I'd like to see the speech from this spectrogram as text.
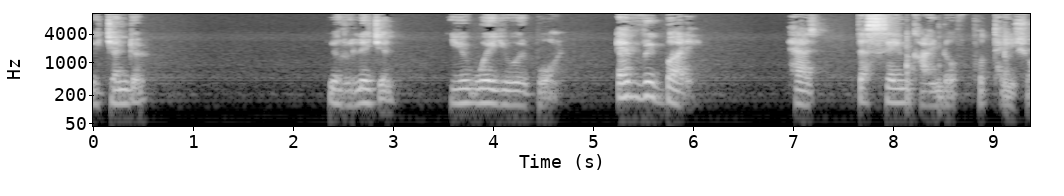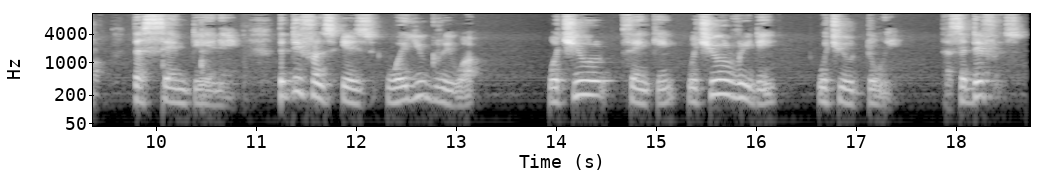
your gender, your religion, you, where you were born. Everybody has the same kind of potential, the same DNA. The difference is where you grew up, what you're thinking, what you're reading, what you're doing. That's the difference.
